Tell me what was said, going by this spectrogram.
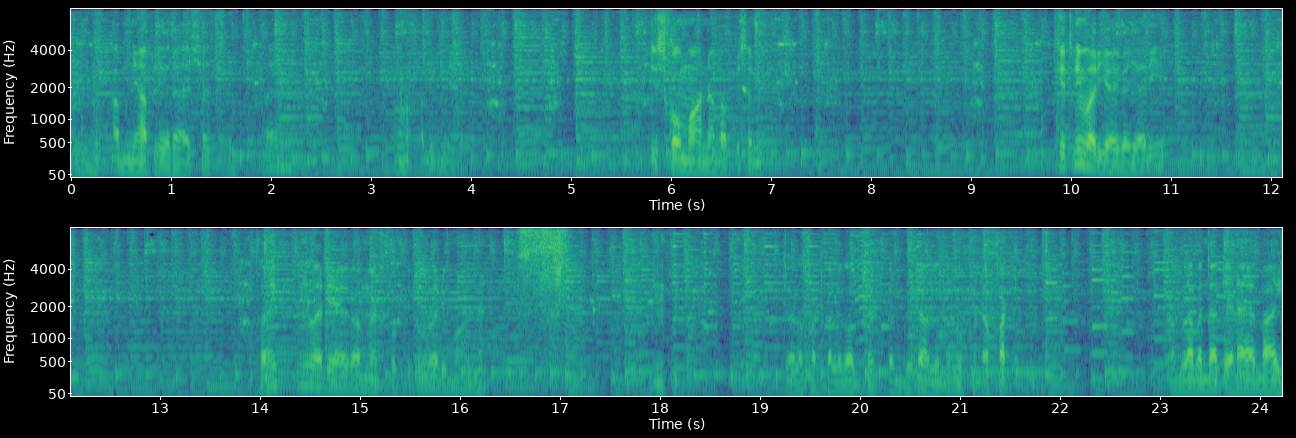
हम्म, अब नया प्लेयर आया शायद से। हाँ अभी नहीं इसको मारना वापिस हमें। कितनी बारी आएगा यार ये? कहीं कितनी बारी आएगा, मैं इसको कितनी बारी मारना है। चलो फटका लगा ऑब्जेक्ट कंप्लीट आगे बढ़ो, फटाफट। अगला बंदा केड़ा है भाई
